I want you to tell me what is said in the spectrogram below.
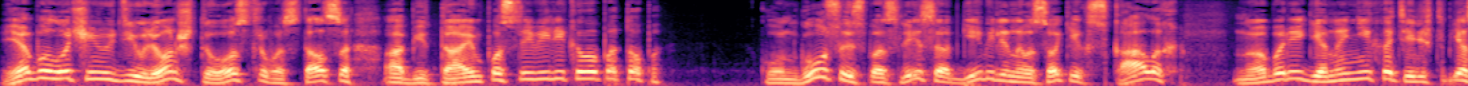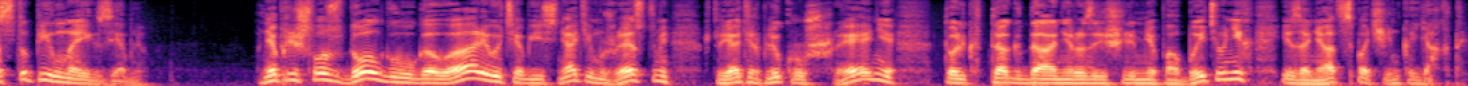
Я был очень удивлен, что остров остался обитаем после Великого потопа. Кунгусы спаслись от гибели на высоких скалах, но аборигены не хотели, чтобы я ступил на их землю. Мне пришлось долго уговаривать и объяснять им жестами, что я терплю крушение, только тогда они разрешили мне побыть у них и заняться починкой яхты.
